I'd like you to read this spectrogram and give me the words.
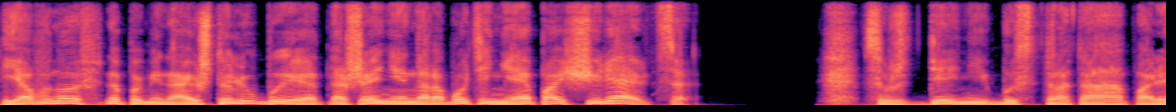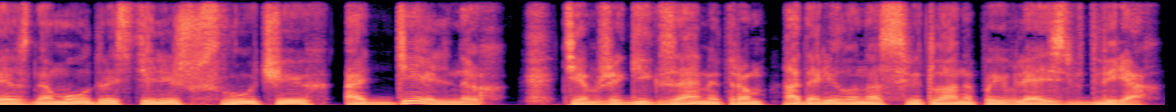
Я вновь напоминаю, что любые отношения на работе не поощряются. Суждений быстрота полезна мудрости лишь в случаях отдельных. Тем же гигзаметром одарила нас Светлана, появляясь в дверях.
